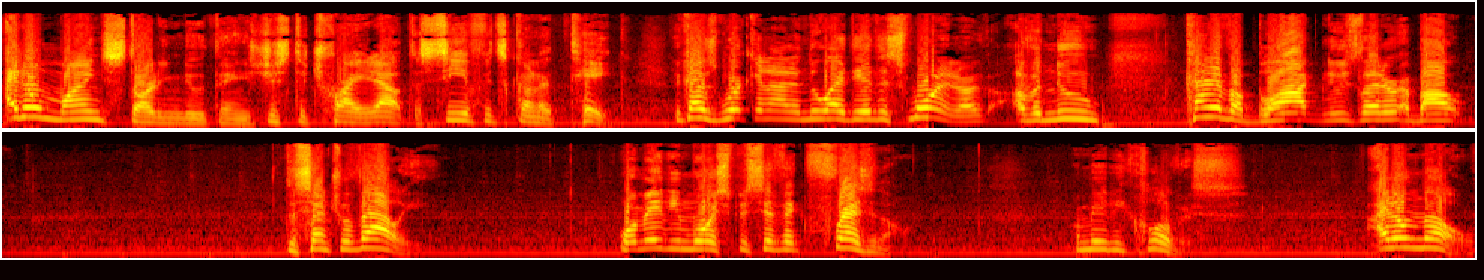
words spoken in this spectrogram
I don't mind starting new things just to try it out, to see if it's going to take. The guy's working on a new idea this morning of a new kind of a blog newsletter about the Central Valley, or maybe more specific, Fresno or maybe Clovis. I don't know,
